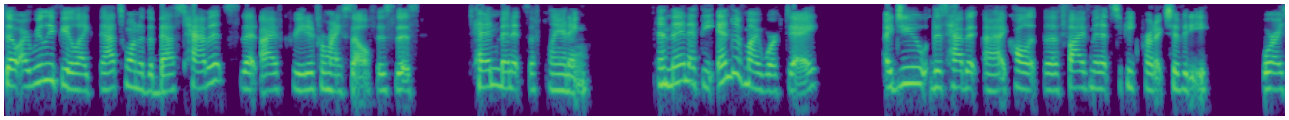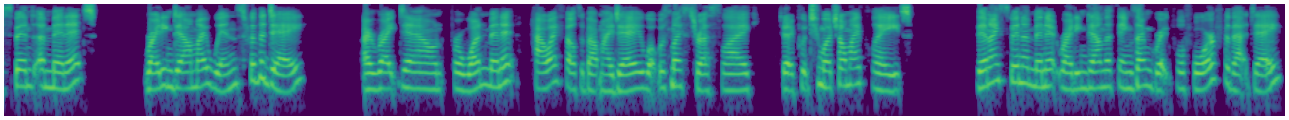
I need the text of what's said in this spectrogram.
So I really feel like that's one of the best habits that I've created for myself is this 10 minutes of planning. And then at the end of my workday, I do this habit, uh, I call it the five minutes to peak productivity, where I spend a minute writing down my wins for the day I write down for one minute how I felt about my day. What was my stress like? Did I put too much on my plate? Then I spend a minute writing down the things I'm grateful for for that day.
